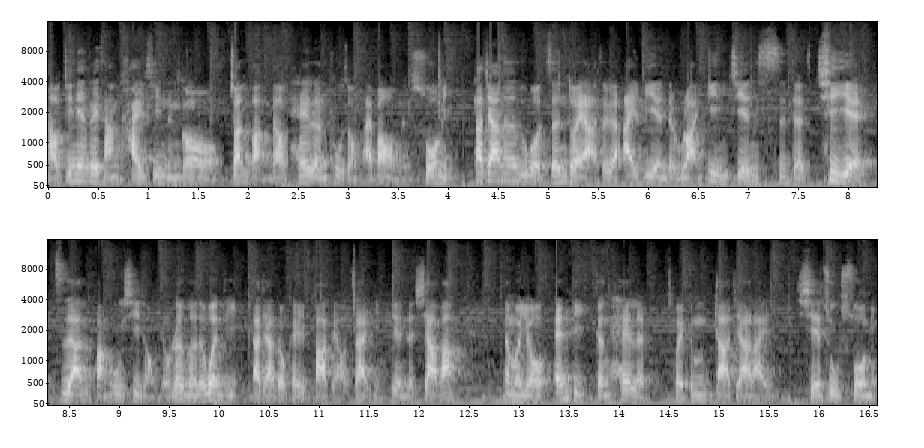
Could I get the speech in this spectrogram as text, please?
好，今天非常开心能够专访到 Helen 副总来帮我们说明。大家呢，如果针对啊这个 IBM 的软硬兼施的企业治安防护系统有任何的问题，大家都可以发表在影片的下方。那么由 Andy 跟 Helen 会跟大家来协助说明。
